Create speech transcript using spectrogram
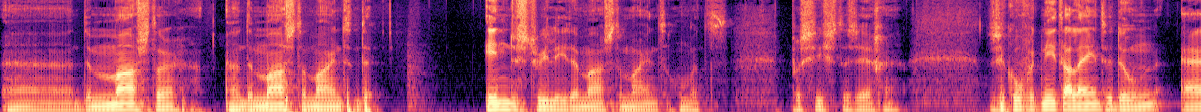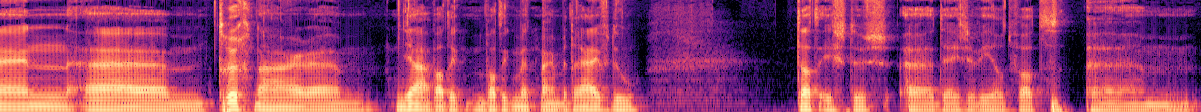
uh, de master, uh, de mastermind, de industry leader mastermind, om het precies te zeggen. Dus ik hoef het niet alleen te doen. En terug naar ja, wat, ik, wat ik met mijn bedrijf doe. Dat is dus uh, deze wereld wat um,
